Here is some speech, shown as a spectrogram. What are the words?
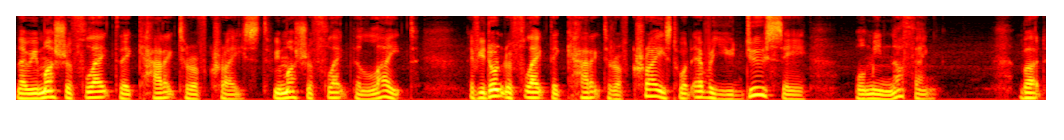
Now, we must reflect the character of Christ. We must reflect the light. If you don't reflect the character of Christ, whatever you do say will mean nothing. But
